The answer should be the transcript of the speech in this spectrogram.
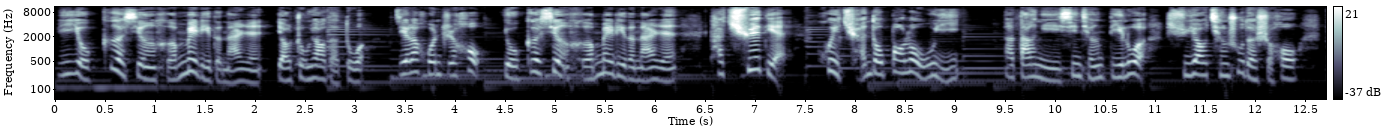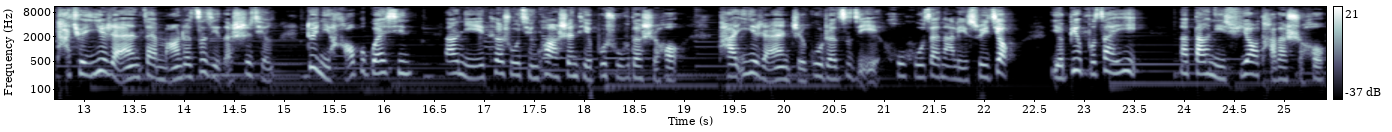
比有个性和魅力的男人要重要的多。结了婚之后，有个性和魅力的男人，他缺点会全都暴露无遗。那当你心情低落需要倾诉的时候，他却依然在忙着自己的事情，对你毫不关心。当你特殊情况身体不舒服的时候，他依然只顾着自己，呼呼在那里睡觉，也并不在意。那当你需要他的时候，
